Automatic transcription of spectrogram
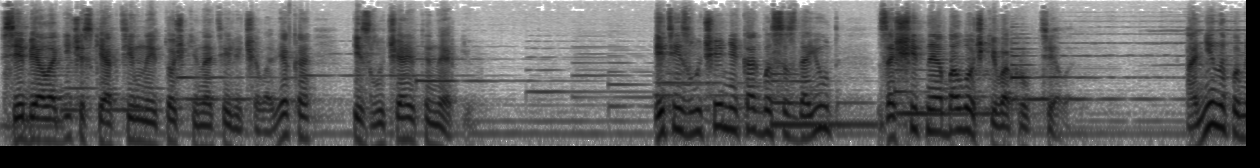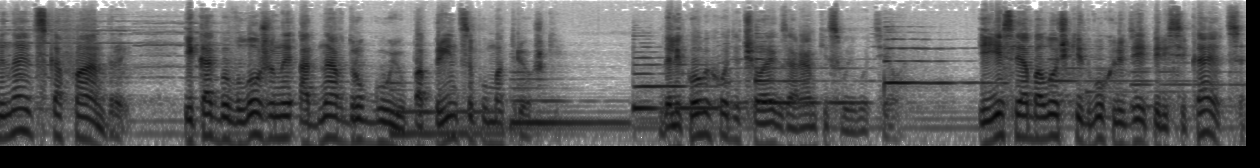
Все биологически активные точки на теле человека излучают энергию. Эти излучения как бы создают защитные оболочки вокруг тела. Они напоминают скафандры и как бы вложены одна в другую по принципу матрешки. Далеко выходит человек за рамки своего тела. И если оболочки двух людей пересекаются,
